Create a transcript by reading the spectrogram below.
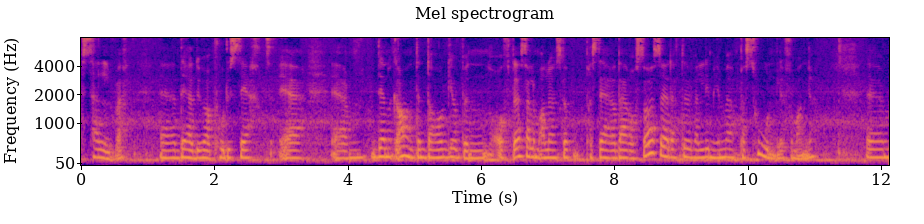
selve. Eh, det du har produsert, er, eh, det er noe annet enn dagjobben ofte. Selv om alle ønsker å prestere der også, så er dette veldig mye mer personlig for mange. Eh,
